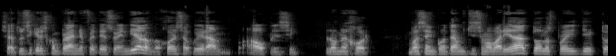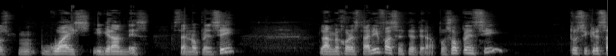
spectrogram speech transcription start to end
O sea, tú si quieres comprar NFTs hoy en día, lo mejor es acudir a OpenSea. Lo mejor vas a encontrar muchísima variedad, todos los proyectos guays y grandes están en OpenSea, las mejores tarifas, etcétera. Pues OpenSea, tú si quieres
